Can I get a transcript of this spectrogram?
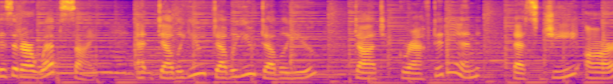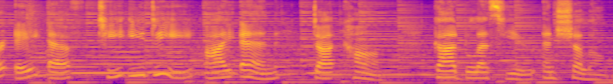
visit our website at www.graftedin, that's. God bless you and shalom.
